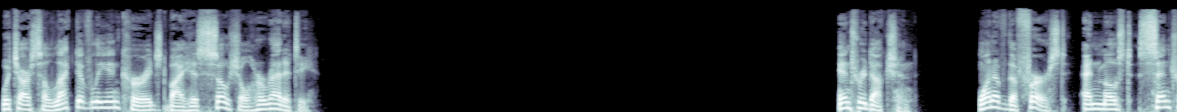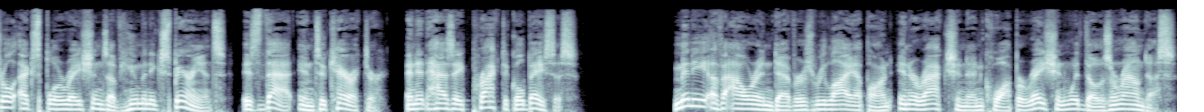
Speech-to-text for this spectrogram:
which are selectively encouraged by his social heredity. Introduction One of the first and most central explorations of human experience is that into character, and it has a practical basis. Many of our endeavors rely upon interaction and cooperation with those around us.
